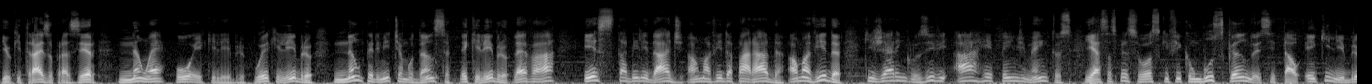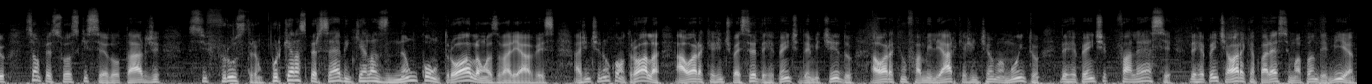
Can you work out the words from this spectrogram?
e o que traz o prazer não é o equilíbrio. O equilíbrio não permite a mudança, equilíbrio leva a estabilidade, a uma vida parada, a uma vida que gera inclusive arrependimentos. E essas pessoas que ficam buscando esse tal equilíbrio são pessoas que cedo ou tarde se frustram, porque elas percebem que elas não controlam as variáveis. A gente não controla a hora que a gente vai ser de repente demitido, a hora que um familiar que a gente ama muito de repente falece, de repente a hora que aparece uma pandemia.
